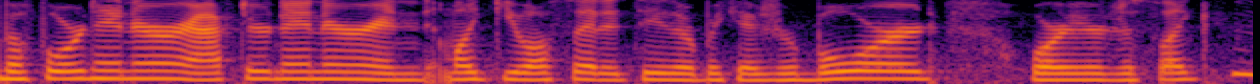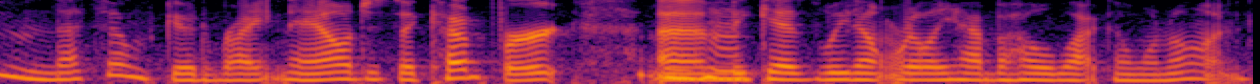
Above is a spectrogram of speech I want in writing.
before dinner or after dinner and like you all said it's either because you're bored or you're just like hmm that sounds good right now just a comfort um, because we don't really have a whole lot going on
